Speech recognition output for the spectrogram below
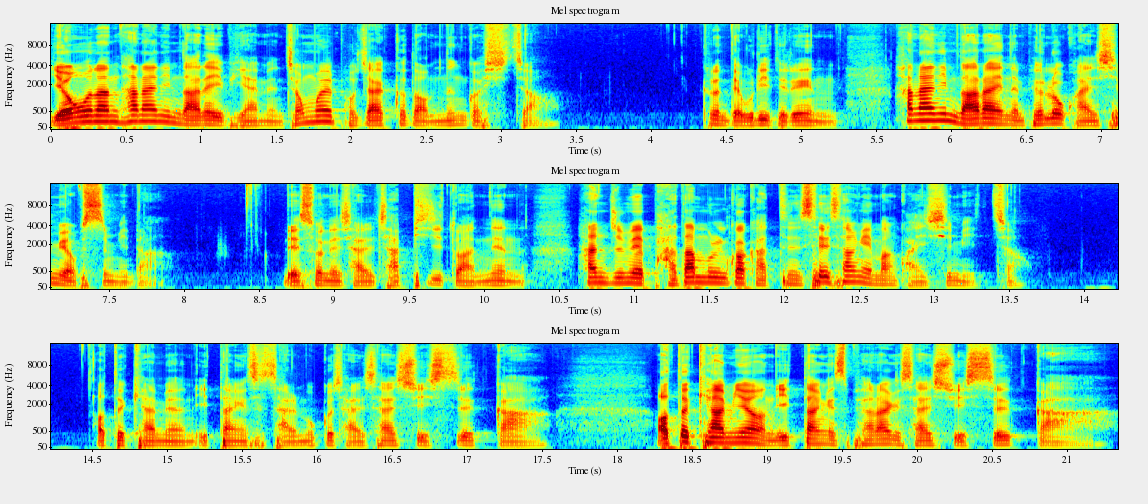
영원한 하나님 나라에 비하면 정말 보잘 것 없는 것이죠. 그런데 우리들은 하나님 나라에는 별로 관심이 없습니다. 내 손에 잘 잡히지도 않는 한 줌의 바닷물과 같은 세상에만 관심이 있죠. 어떻게 하면 이 땅에서 잘 먹고 잘 살 수 있을까? 어떻게 하면 이 땅에서 편하게 살 수 있을까?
